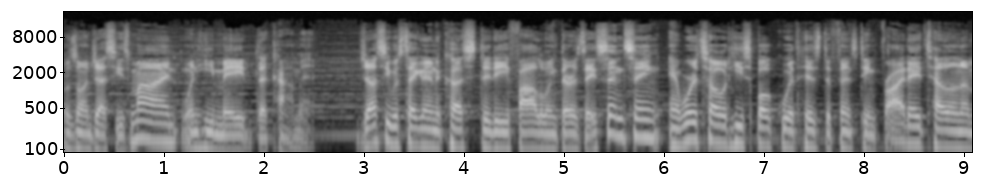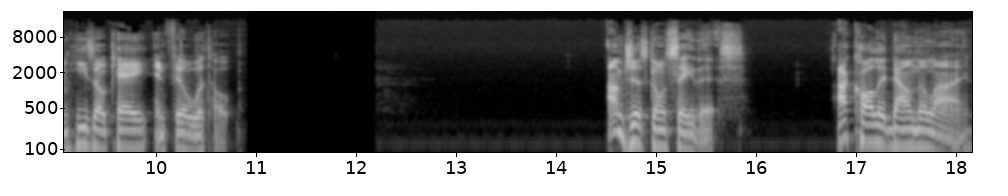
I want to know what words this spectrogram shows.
was on Jussie's mind when he made the comment. Jussie was taken into custody following Thursday's sentencing, and we're told he spoke with his defense team Friday, telling them he's okay and filled with hope. I'm just gonna say this. I call it down the line.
